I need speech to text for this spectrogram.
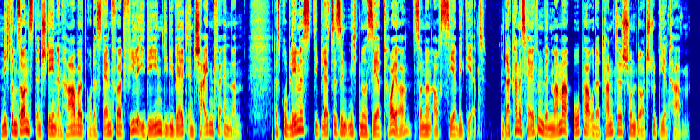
Nicht umsonst entstehen in Harvard oder Stanford viele Ideen, die die Welt entscheidend verändern. Das Problem ist, die Plätze sind nicht nur sehr teuer, sondern auch sehr begehrt. Da kann es helfen, wenn Mama, Opa oder Tante schon dort studiert haben.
